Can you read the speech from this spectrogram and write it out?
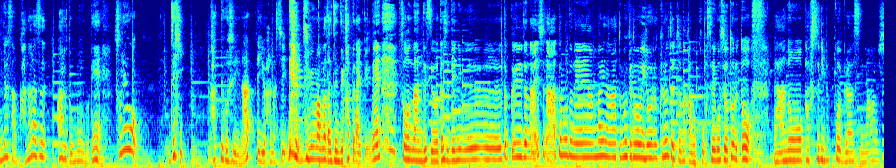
皆さん必ずあると思うのでそれを是非買ってほしいなっていう話。で 自分はまだ全然買ってないっていうね。そうなんですよ。私デニム得意じゃないしなと思うとねあんまりだなと思うけどいろいろクローゼットの中の整合性を取るとあのパフスリーブっぽいブラウスにも合うし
